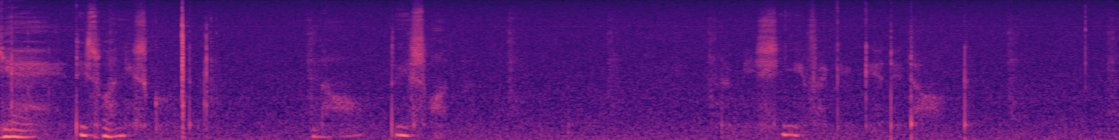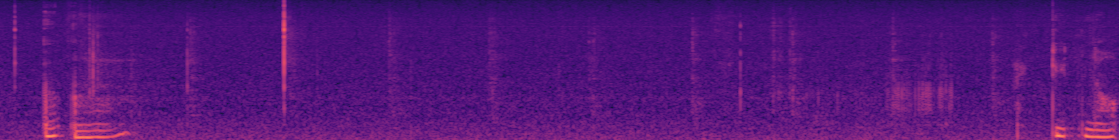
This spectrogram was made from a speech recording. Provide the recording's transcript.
Yeah, this one is good. Now this one. Let me see if I can get it out. Uh uh. I did not.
